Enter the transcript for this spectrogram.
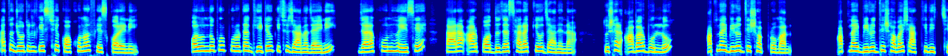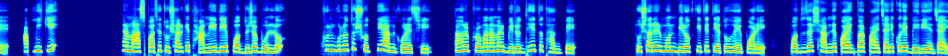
এত জটিল কেস সে কখনো ফেস করেনি। অনন্দপুর পুরোটা ঘেটেও কিছু জানা যায়নি। যারা খুন হয়েছে, তারা আর পদ্মজা ছাড়া কেউ জানে না। তুষার আবার বলল, আপনার বিরুদ্ধে সব প্রমাণ। আপনার বিরুদ্ধে সবাই সাক্ষী দিচ্ছে। আপনি কি? তার মাঝপথে তুষারকে থামিয়ে দিয়ে পদ্মজা বলল, খুনগুলো তো সত্যি আমি করেছি, তাহলে প্রমাণ আমার বিরুদ্ধেই তো থাকবে। তুষারের মন বিরক্তিতে তেতো হয়ে পড়ে। পদ্মজার সামনে কয়েকবার পায়চারি করে বেরিয়ে যায়,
